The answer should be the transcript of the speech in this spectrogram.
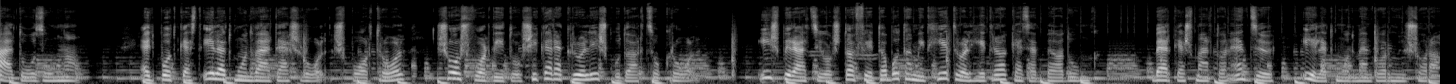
Váltózóna. Egy podcast életmódváltásról, sportról, sorsfordító sikerekről és kudarcokról. Inspirációs tafétabot, amit hétről hétre a kezedbe adunk. Berkes Márton edző, életmódmentor műsora.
